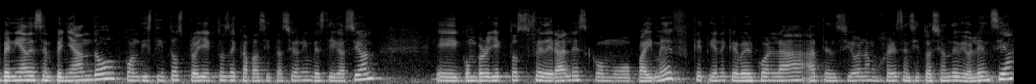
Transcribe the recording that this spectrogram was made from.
venía desempeñando con distintos proyectos de capacitación e investigación, eh, con proyectos federales como PAIMEF, que tiene que ver con la atención a mujeres en situación de violencia,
